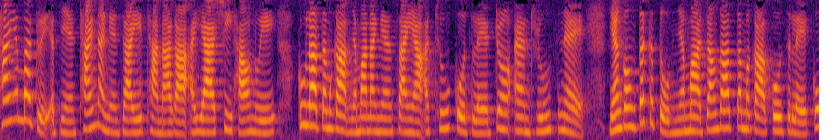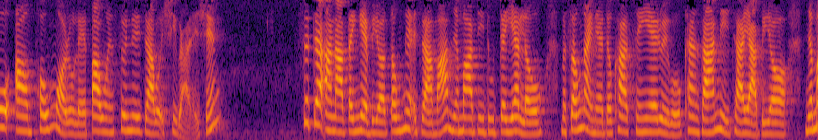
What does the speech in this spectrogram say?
ထိုင်းအမတ်တွေအပြင်ထိုင်းနိုင်ငံသားရေးဌာနကအရာရှိဟောင်းတွေကုလသမဂ္ဂမြန်မာနိုင်ငံဆိုင်ရာအထူးကိုယ်စားလှယ်တွန်အန်ဒရူးစ်နဲ့ရန်ကုန်တက္ကသိုလ်မြန်မာကျောင်းသားသမဂ္ဂကိုယ်စားလှယ်ကိုအောင်ဖုံးမော်တို့လည်းပါဝင်ဆွေးနွေးကြဖို့ရှိပါတယ်ရှင်။ စစ်တပ်အာဏာသိမ်းခဲ့ပြီးတော့၃နှစ်အကြာမှာမြန်မာပြည်သူတရက်လုံးမဆုံးနိုင်တဲ့ဒုက္ခဆင်းရဲတွေကိုခံစားနေကြရပြီးတော့မြမ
